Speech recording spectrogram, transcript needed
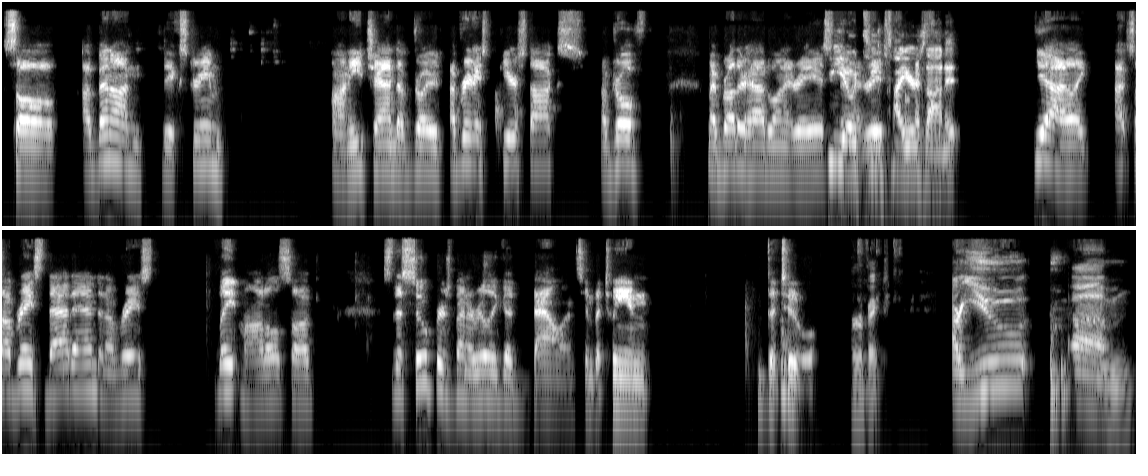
so I've been on the extreme on each end. I've drove, I've raced gear stocks. I've drove. My brother had one. I raced. DOT raced tires on it. Yeah, like so I've raced that end and I've raced late models. So I've, so the super's been a really good balance in between the two. Perfect. Are you um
